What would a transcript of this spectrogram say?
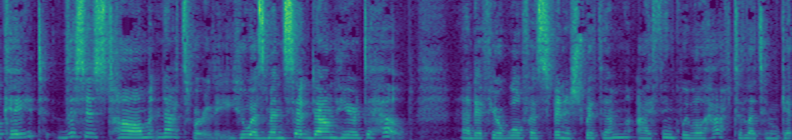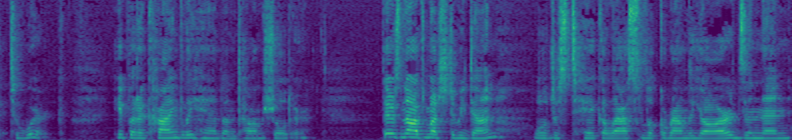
Kate, this is Tom Natsworthy, who has been sent down here to help, and if your wolf has finished with him, I think we will have to let him get to work. He put a kindly hand on Tom's shoulder. There's not much to be done. We'll just take a last look around the yards, and then.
